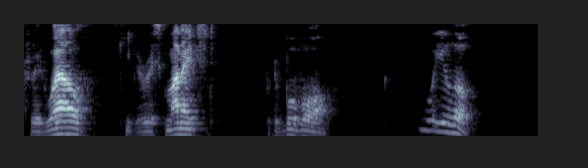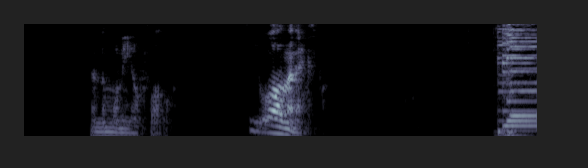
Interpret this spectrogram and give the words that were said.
Trade well, keep your risk managed, but above all, what you love, and the money will follow. See you all in the next one.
